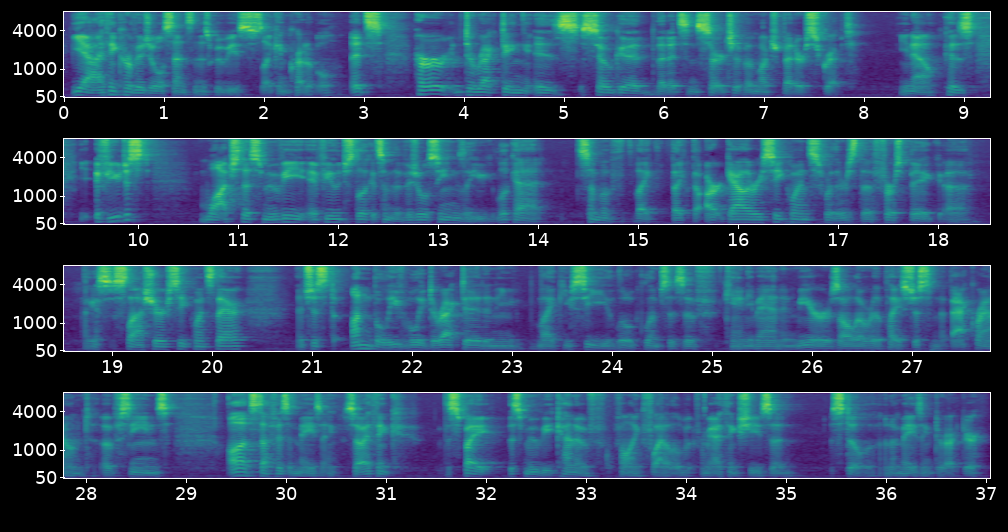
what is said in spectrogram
yeah, I think her visual sense in this movie is like incredible. It's her directing is so good that it's in search of a much better script, you know? Because if you just watch this movie, if you just look at some of the visual scenes that you look at some of like like the art gallery sequence where there's the first big uh, I guess slasher sequence there. It's just unbelievably directed, and you like you see little glimpses of Candyman and mirrors all over the place, just in the background of scenes. All that stuff is amazing. So I think, despite this movie kind of falling flat a little bit for me, I think she's a, still an amazing director.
